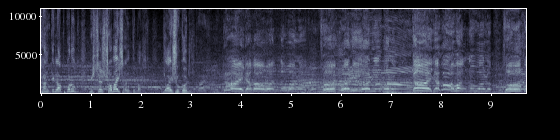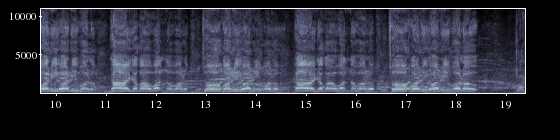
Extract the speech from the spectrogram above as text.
শান্তি লাভ করুক। বিশ্বের সবাই শান্তি পাক। জয় সুখরি জয় জগবন্ধু সুকরি হরি বলো জয় জগবন্ধু বলো সুকরি হরি বলো জয় জগবন্ধু বলো সুকরি হরি বলো জয় জগবন্ধু বলো সুকরি হরি বলো। জয়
